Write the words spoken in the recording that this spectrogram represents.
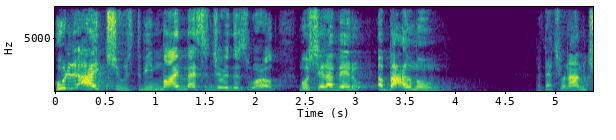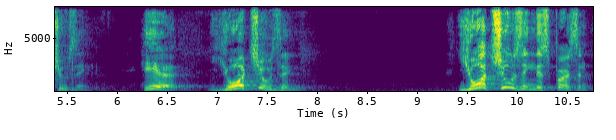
Who did I choose to be my messenger in this world? Moshe Rabbeinu, a Baal Mum. But that's what I'm choosing. Here, you're choosing. You're choosing this person.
